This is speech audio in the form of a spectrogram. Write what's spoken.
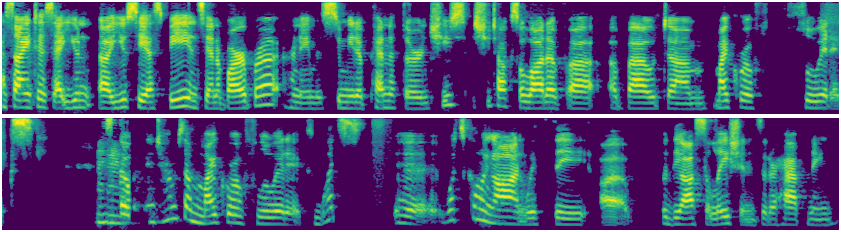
a scientist at U, uh, UCSB in Santa Barbara. Her name is Sumita Pennathur, and she's she talks a lot of uh, about um, micro fluidics. Mm-hmm. So, in terms of microfluidics, what's uh, what's going on with the uh, with the oscillations that are happening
